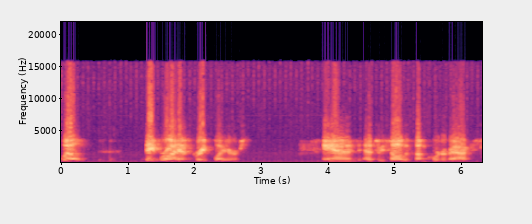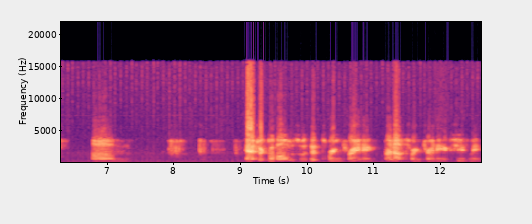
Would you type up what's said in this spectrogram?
Well, they brought in great players, and as we saw with some quarterbacks, um, Patrick Mahomes was at spring training, or not spring training, excuse me,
